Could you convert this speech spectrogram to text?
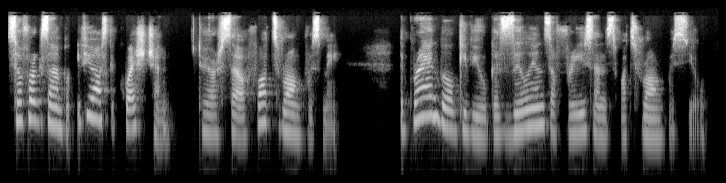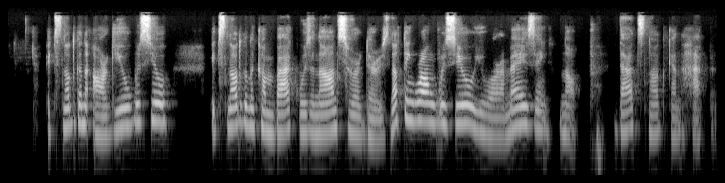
So, for example, if you ask a question to yourself, What's wrong with me? The brain will give you gazillions of reasons what's wrong with you. It's not going to argue with you. It's not going to come back with an answer, There is nothing wrong with you. You are amazing. Nope, that's not going to happen.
